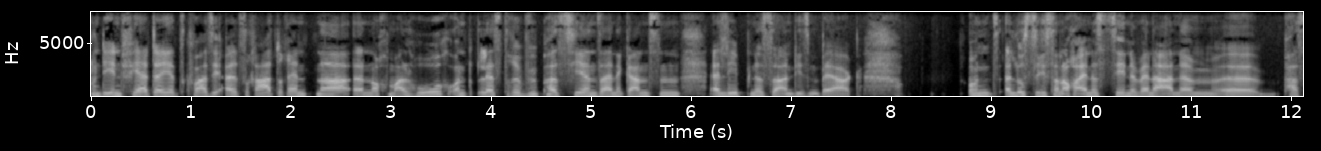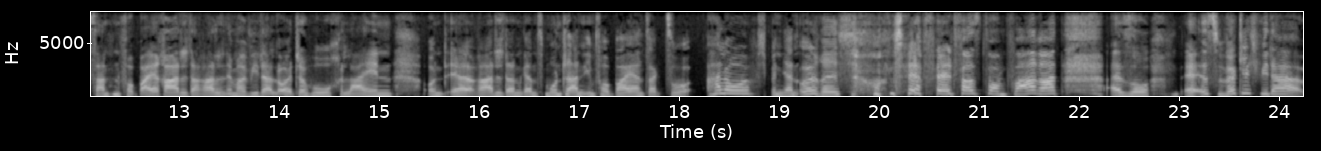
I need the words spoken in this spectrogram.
Und den fährt er jetzt quasi als Radrentner äh, nochmal hoch und lässt Revue passieren seine ganzen Erlebnisse an diesem Berg. Und lustig ist dann auch eine Szene, wenn er an einem äh, Passanten vorbeiradelt, da radeln immer wieder Leute hoch, Laien, und er radelt dann ganz munter an ihm vorbei und sagt so, hallo, ich bin Jan Ulrich, und er fällt fast vom Fahrrad. Also er ist wirklich wieder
